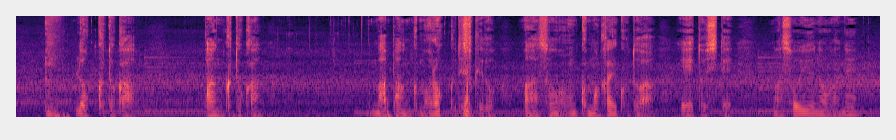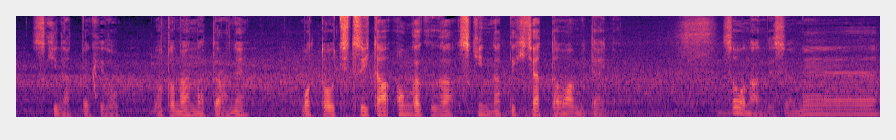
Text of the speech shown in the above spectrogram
ロックとかパンクとかまあパンクもロックですけどまあその細かいことはええとして、まあ、そういうのがね好きだったけど大人になったらねもっと落ち着いた音楽が好きになってきちゃったわみたいな。そうなんですよね。や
